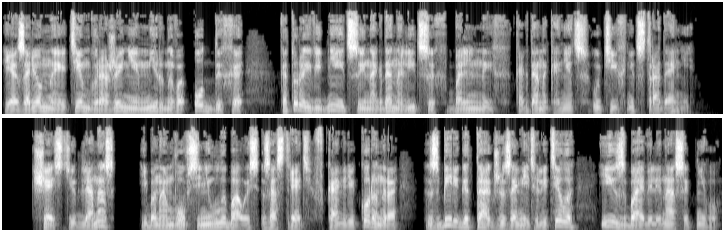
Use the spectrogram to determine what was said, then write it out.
и озаренное тем выражением мирного отдыха, которое виднеется иногда на лицах больных, когда, наконец, утихнет страдание. К счастью для нас, ибо нам вовсе не улыбалось застрять в камере коронера, с берега также заметили тело и избавили нас от него.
